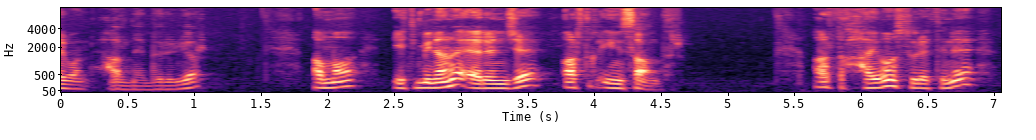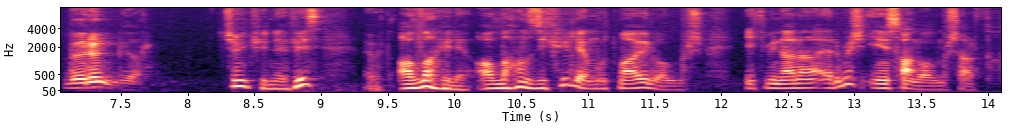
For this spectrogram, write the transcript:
hayvan haline bürünüyor. Ama itminana erince artık insandır. Artık hayvan suretine bölünmüyor. Çünkü nefis evet Allah ile, Allah'ın zikriyle mutmain olmuş. İtminana ermiş, insan olmuş artık.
